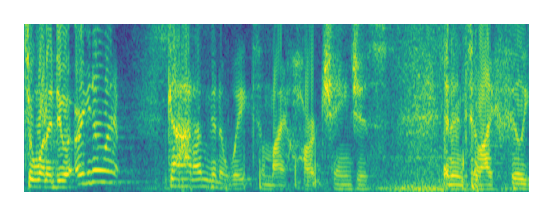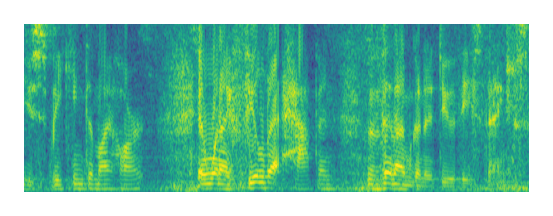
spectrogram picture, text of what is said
to want to do it. Or, you know what? God, I'm going to wait till my heart changes and until I feel you speaking to my heart. And when I feel that happen, then I'm going to do these things.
